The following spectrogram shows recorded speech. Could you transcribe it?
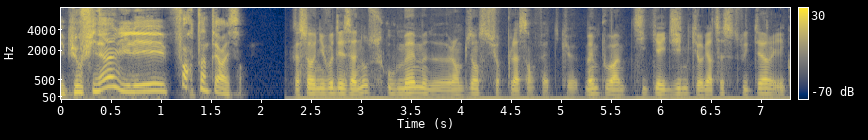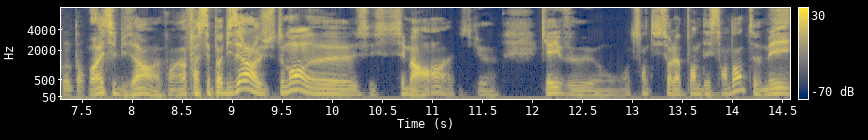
Et puis au final, il est fort intéressant. Que ce soit au niveau des annonces ou même de l'ambiance sur place en fait. Que même pour un petit Gaijin qui regarde ça sur Twitter, il est content. Ouais, c'est bizarre. Enfin, c'est pas bizarre, justement. euh, c'est- marrant hein, parce que Cave, euh, on te sentit sur la pente descendante, mais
